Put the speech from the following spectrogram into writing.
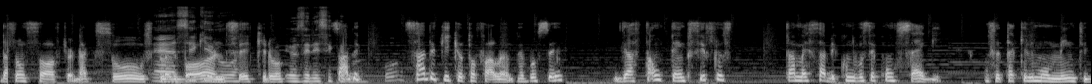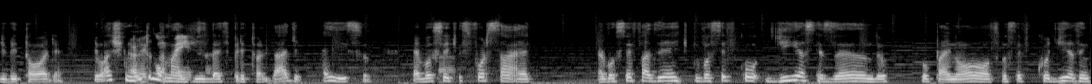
da From Software, Dark Souls, É, Bloodborne, Sekiro. Sekiro? Eu zerei esse Sabe? Sabe o que, que eu tô falando? É você gastar um tempo, se frustrar, mas sabe, quando você consegue, você tá aquele momento de vitória. Eu acho que muito da magia da espiritualidade é isso. É você Tá. te esforçar. É, é você fazer, tipo, você ficou dias rezando o Pai Nosso, você ficou dias em-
